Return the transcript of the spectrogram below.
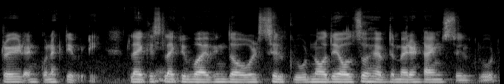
trade and connectivity. Like it's like reviving the old Silk Road. Now they also have the maritime Silk Road.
